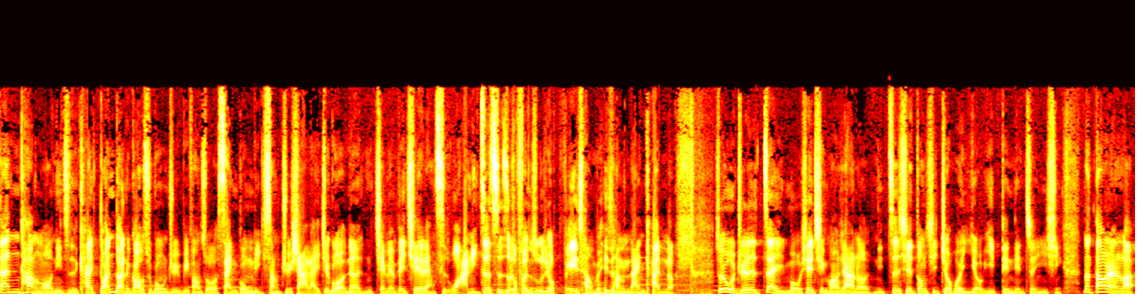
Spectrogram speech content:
单趟哦，你只是开短短的高速公路，比方说三公里上去下来，结果呢，你前面被切了两次，哇，你这次这个分数就非常非常难看了。所以我觉得在某些情况下呢，你这些东西就会有一点点争议性。那当然了，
